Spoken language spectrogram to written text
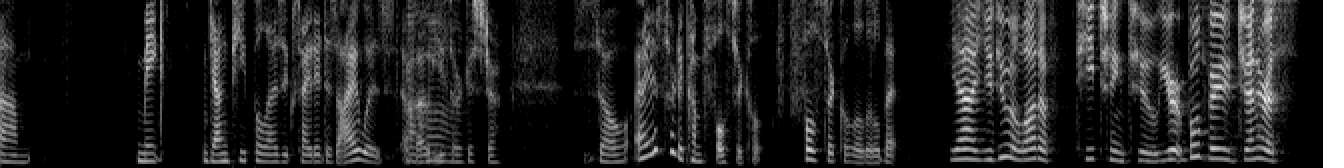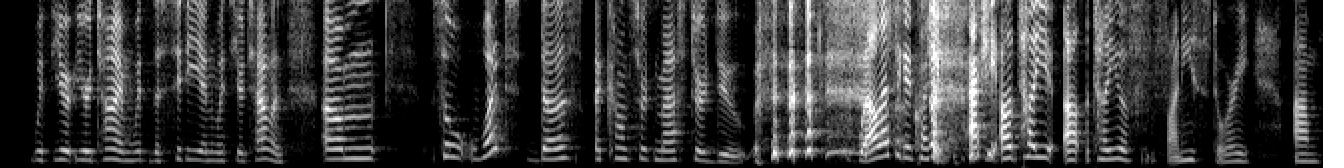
um, make young people as excited as I was about youth orchestra. So I just sort of come full circle, full circle a little bit. Yeah, you do a lot of teaching too. You're both very generous with your, your time with the city and with your talent. Um, So, what does a concert master do? Well, that's a good question. Actually, I'll tell you. I'll tell you a funny story. Um,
